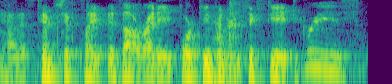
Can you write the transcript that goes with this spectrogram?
Yeah, this temp shift plate is already 1468 degrees.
